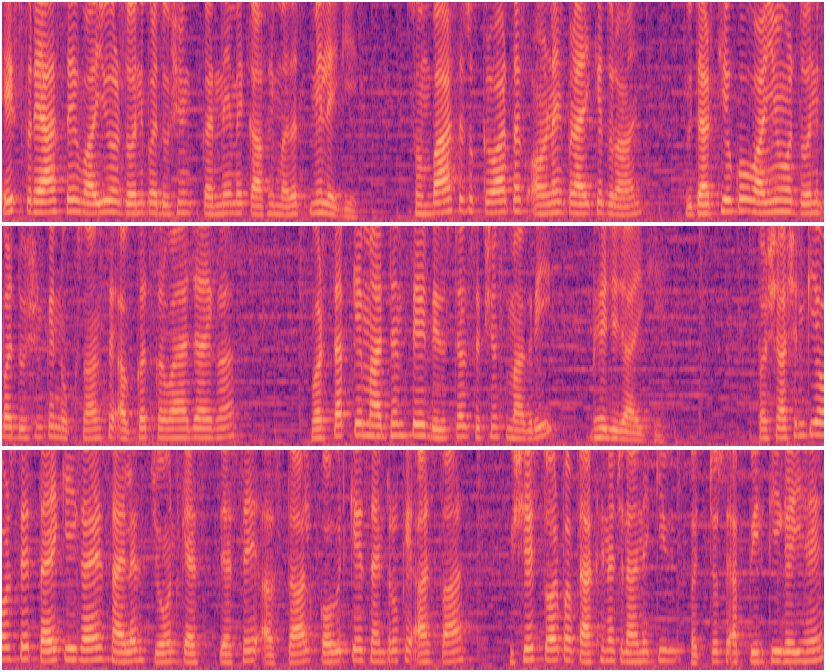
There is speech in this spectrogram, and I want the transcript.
इस प्रयास से वायु और ध्वनि प्रदूषण करने में काफ़ी मदद मिलेगी। सोमवार से शुक्रवार तक ऑनलाइन पढ़ाई के दौरान विद्यार्थियों को वायु और ध्वनि प्रदूषण के नुकसान से अवगत करवाया जाएगा। व्हाट्सएप के माध्यम से डिजिटल शिक्षण सामग्री भेजी जाएगी। प्रशासन की ओर से तय किए गए साइलेंस जोन जैसे अस्पताल, कोविड केयर सेंटरों के आसपास, विशेष तौर पर पटाखे न चलाने की बच्चों से अपील की गई है।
